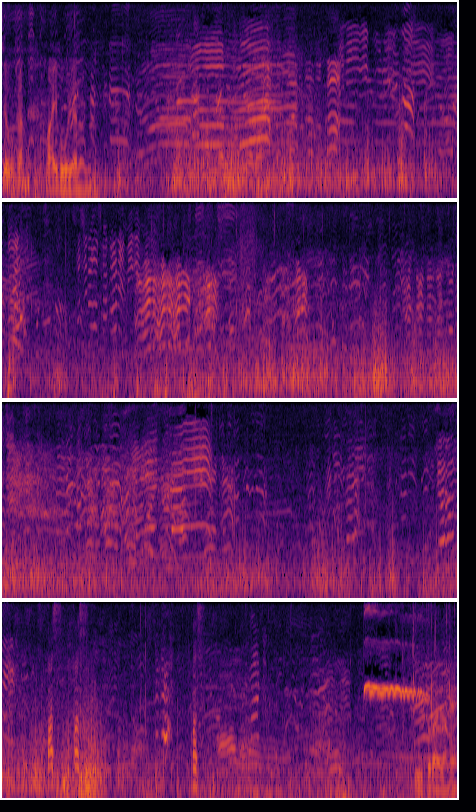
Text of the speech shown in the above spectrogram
丈夫か？マイボールやのに。パスパス。パス。いいトライだね。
